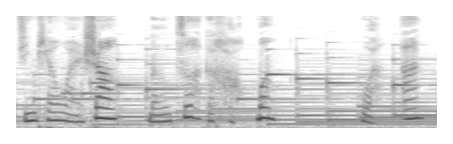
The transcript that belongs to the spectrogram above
今天晚上能做个好梦，晚安。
